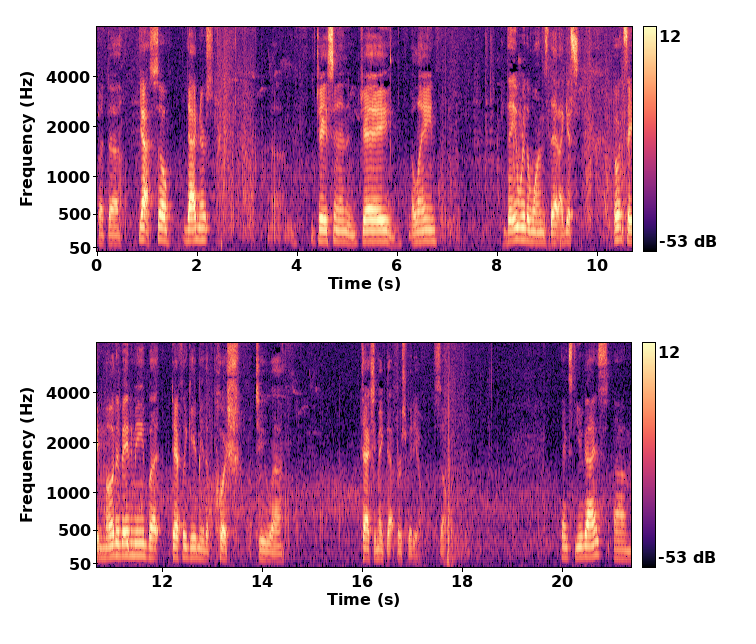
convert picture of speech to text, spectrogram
but uh, yeah, so Dagners, Jason and Jay and Elaine, they were the ones that I guess I wouldn't say motivated me, but definitely gave me the push to uh, to actually make that first video. So thanks to you guys. Um,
